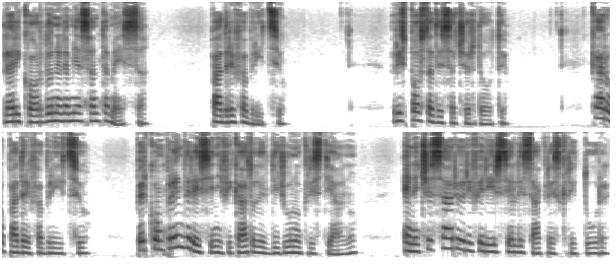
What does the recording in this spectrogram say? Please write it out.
la ricordo nella mia Santa Messa. Padre Fabrizio. Risposta del sacerdote. Caro Padre Fabrizio, per comprendere il significato del digiuno cristiano è necessario riferirsi alle sacre scritture.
